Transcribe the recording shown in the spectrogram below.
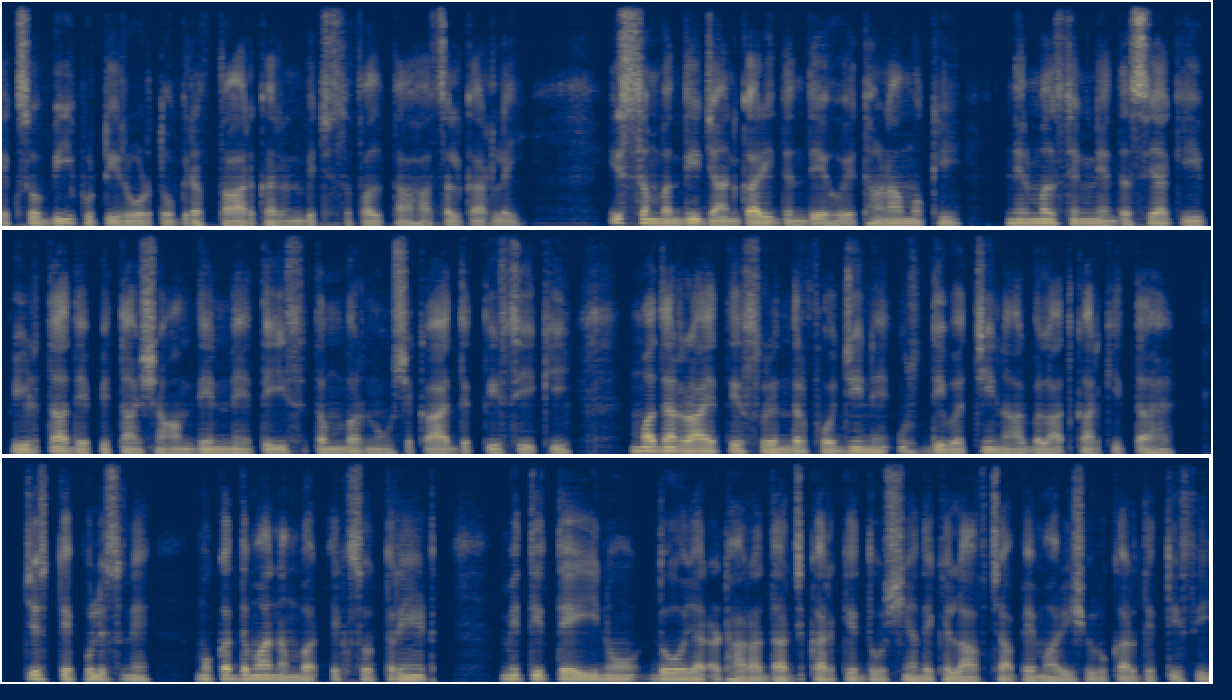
120 ਫੁੱਟੀ ਰੋਡ ਤੋਂ ਗ੍ਰਿਫਤਾਰ ਕਰਨ ਵਿੱਚ ਸਫਲਤਾ ਹਾਸਲ ਕਰ ਲਈ ਇਸ ਸੰਬੰਧੀ ਜਾਣਕਾਰੀ ਦਿੰਦੇ ਹੋਏ ਥਾਣਾ ਮੁਖੀ ਨਿਰਮਲ ਸਿੰਘ ਨੇ ਦੱਸਿਆ ਕਿ ਪੀੜਤਾ ਦੇ ਪਿਤਾ ਸ਼ਾਮਦੀਨ ਨੇ 23 ਸਤੰਬਰ ਨੂੰ ਸ਼ਿਕਾਇਤ ਦਿੱਤੀ ਸੀ ਕਿ ਮਦਨ ਰਾਏ ਤੇ ਸੁਰਿੰਦਰ ਫੌਜੀ ਨੇ ਉਸ ਦੀ ਬੱਚੀ ਨਾਲ ਬਲਾਤਕਾਰ ਕੀਤਾ ਹੈ, ਜਿਸ ਤੇ ਪੁਲਿਸ ਨੇ ਮੁਕੱਦਮਾ ਨੰਬਰ 163 ਮਿਤੀ 23/9/2018 ਦਰਜ ਕਰਕੇ ਦੋਸ਼ੀਆਂ ਦੇ ਖਿਲਾਫ ਛਾਪੇਮਾਰੀ ਸ਼ੁਰੂ ਕਰ ਦਿੱਤੀ ਸੀ,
